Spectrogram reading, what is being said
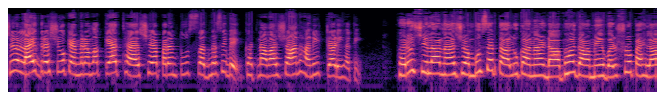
જેના લાઈવ દ્રશ્યો કેમેરામાં કેદ થયા છે, પરંતુ સદનસીબે ઘટનામાં જાનહાનિ ટળી હતી. ભરૂચ જિલ્લાના જંબુસર તાલુકાના ડાભા ગામે વર્ષો પહેલા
